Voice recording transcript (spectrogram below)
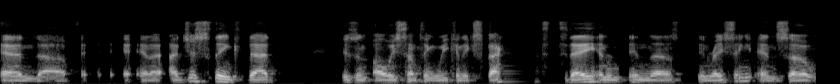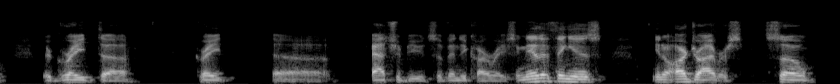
and uh, and I, I, just think that isn't always something we can expect today in in uh, in racing. And so they're great, uh, great uh, attributes of IndyCar racing. The other thing is, you know, our drivers. So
